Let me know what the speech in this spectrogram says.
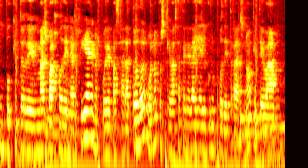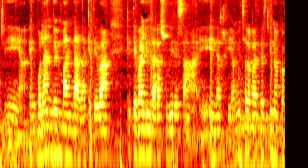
un poquito de más bajo de energía que nos puede pasar a todos, bueno, pues que vas a tener ahí el grupo detrás, ¿no? Que te va eh, eh, volando en bandada, que te va, que te va a ayudar a subir esa eh, energía. Muchas gracias, Tinoco.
